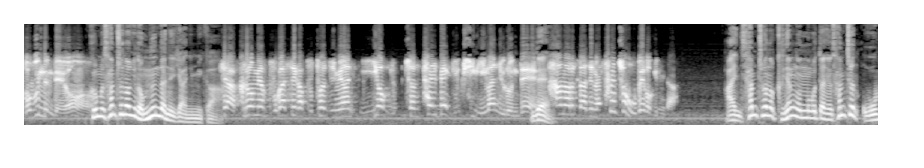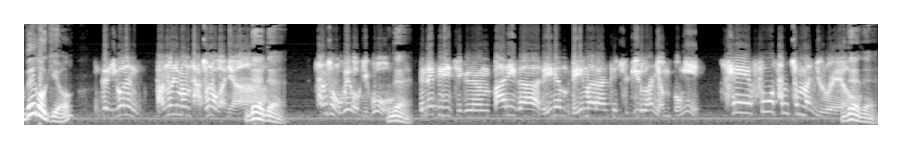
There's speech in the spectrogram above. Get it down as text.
더 붙는데요. 그러면 3천억이 넘는다는 얘기 아닙니까? 자, 그러면 부가세가 붙어지면 2억 6,862만 유로인데 네. 한화로 따지면 3,500억입니다. 아니 3천억 그냥 넘는 것도 아니고 3,500억이요. 그러니까 이거는 반올림하면 4천억 아니야. 네, 네. 3,500억이고 네. 얘네들이 지금 파리가 네이, 네이마르한테 주기로 한 연봉이 세후 3천만 유로예요. 네, 네.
